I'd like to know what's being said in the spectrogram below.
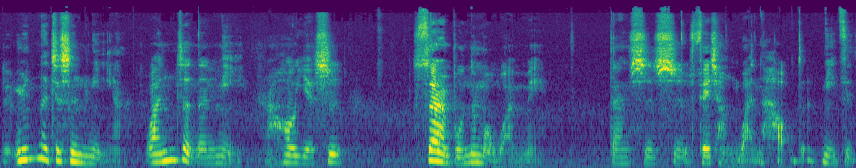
对，因为那就是你啊，完整的你，然后也是虽然不那么完美，但是是非常完好的你自己。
